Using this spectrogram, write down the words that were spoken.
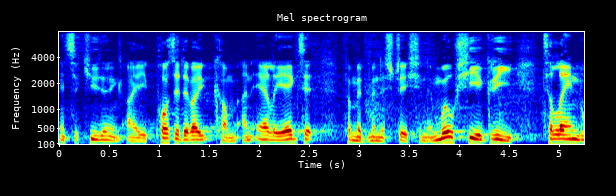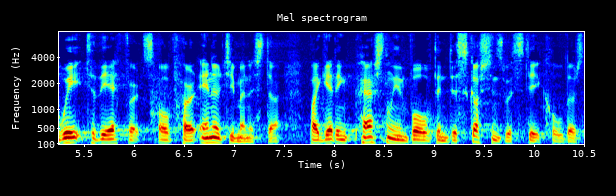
in securing a positive outcome and early exit from administration? And will she agree to lend weight to the efforts of her Energy Minister by getting personally involved in discussions with stakeholders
